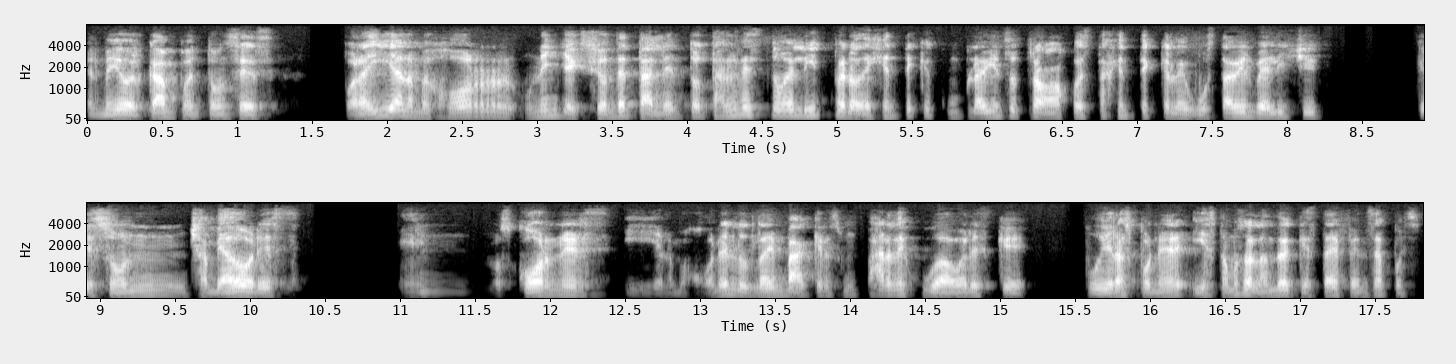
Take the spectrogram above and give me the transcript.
en medio del campo. Entonces, por ahí a lo mejor una inyección de talento, tal vez no elite, pero de gente que cumpla bien su trabajo, esta gente que le gusta a Bill Belichick, que son chambeadores en los corners y a lo mejor en los linebackers, un par de jugadores que pudieras poner, y estamos hablando de que esta defensa, pues,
